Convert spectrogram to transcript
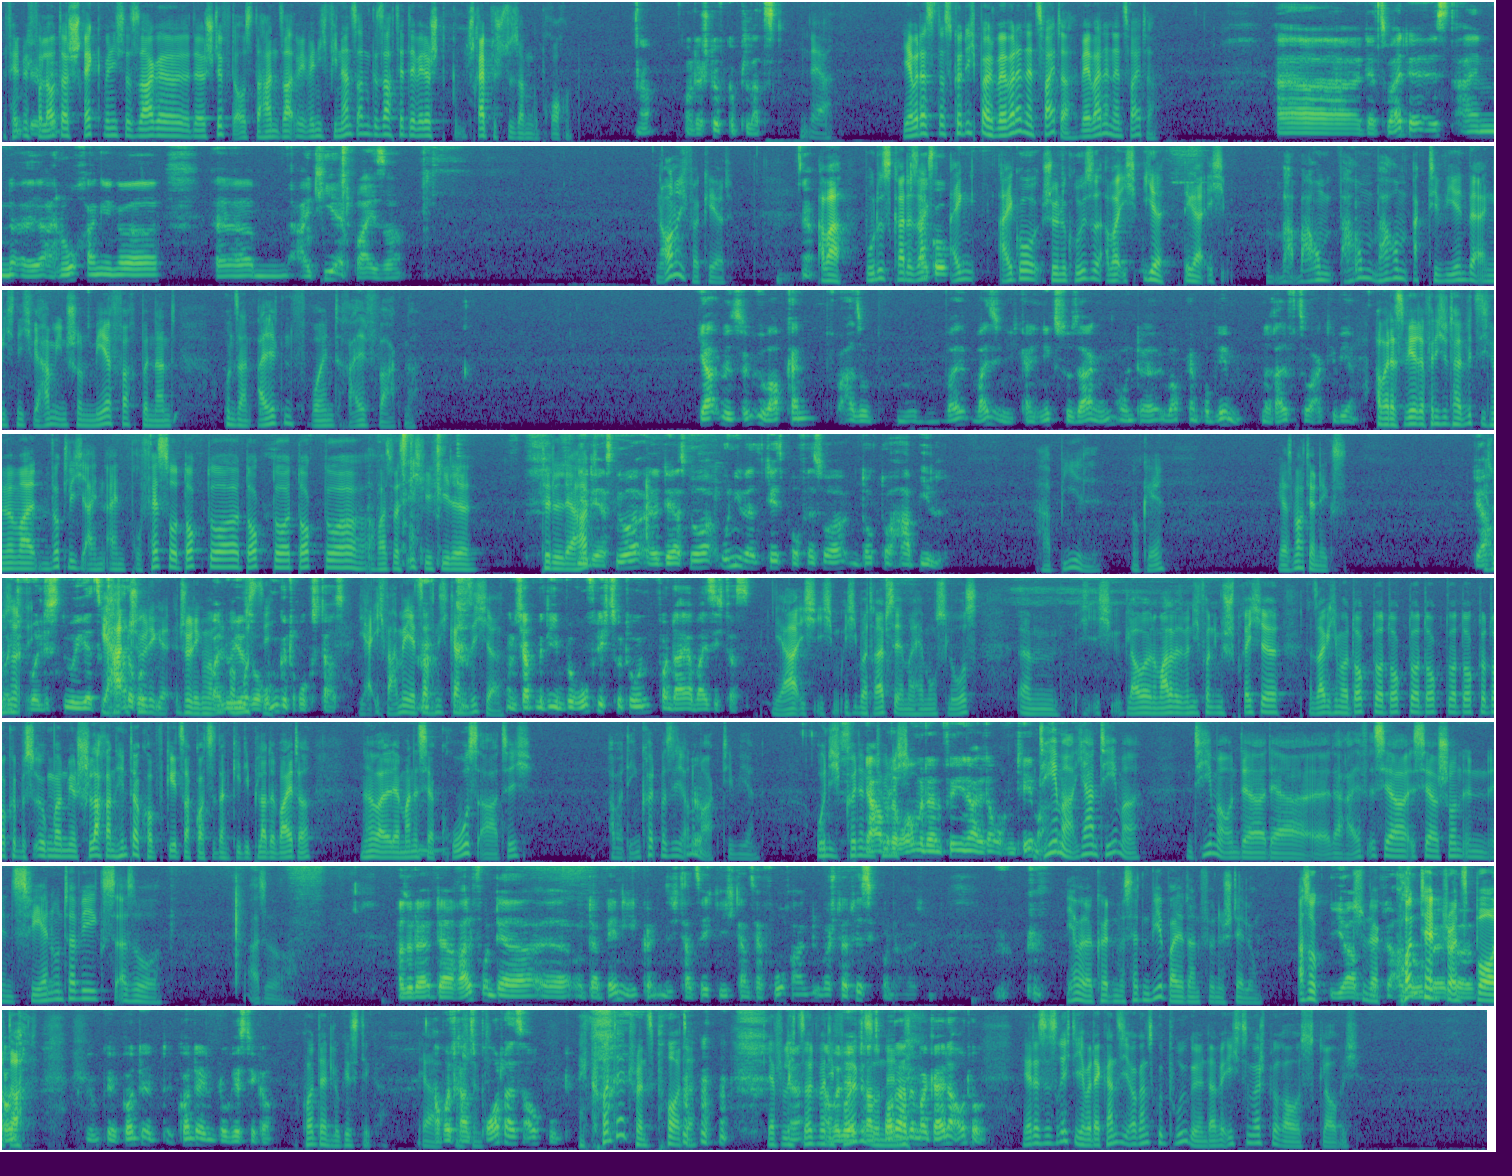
Da fällt mir Okay, vor okay. lauter Schreck, wenn ich das sage, der Stift aus der Hand. Wenn ich Finanzamt gesagt hätte, wäre der Schreibtisch zusammengebrochen. Ja. Und der Stift geplatzt. Ja. Ja, aber das, das könnte ich bei. Wer war denn der Zweiter? Wer war denn der Zweiter? Äh, der zweite ist ein, äh, ein hochrangiger ähm, IT-Advisor. Auch nicht verkehrt. Ja. Aber wo du es gerade sagst, Eiko. Eiko. Schöne Grüße, aber ich, hier, Digga, ich, wa- warum, warum, warum aktivieren wir eigentlich nicht, wir haben ihn schon mehrfach benannt, unseren alten Freund Ralf Wagner. Ja, ist überhaupt kein, also wei- weiß ich nicht, kann ich nichts zu sagen und äh, überhaupt kein Problem, einen Ralf zu aktivieren. Aber das wäre, finde ich total witzig, wenn wir mal wirklich einen, einen Professor, Doktor, Doktor, Doktor, was weiß ich, wie viele Titel der Nee, hat. der ist nur, äh, der ist nur Universitätsprofessor Dr. Habil. Habil, okay. Ja, das macht ja nichts. Ja, aber ich man- wollte es nur jetzt Ja, gerade entschuldige, rücken, entschuldige, man- weil du man hier so rumgedruckst hast. Ja, ich war mir jetzt auch nicht ganz sicher. Und ich habe mit ihm beruflich zu tun, von daher weiß ich das. Ja, ich, ich, ich übertreibe es ja immer hemmungslos. Ähm, ich, ich glaube, normalerweise, wenn ich von ihm spreche, dann sage ich immer Doktor, Doktor, Doktor, Doktor, Doktor, bis irgendwann mir ein Schlag an den Hinterkopf geht, sagt Gott sei Dank geht die Platte weiter. Ne, weil der Mann ist ja großartig. Aber den könnte man sich auch nochmal aktivieren. Und ich könnte Ja, aber da natürlich. brauchen wir dann für ihn halt auch ein Thema. Ein Thema, ja, ein Thema. Ein Thema. Und der, der, äh, der Ralf ist ja, ist ja schon in, in Sphären unterwegs. Also, also, Also der, der Ralf und der, äh, und der Benny könnten sich tatsächlich ganz hervorragend über Statistik unterhalten. ja, aber da könnten, was hätten wir beide dann für eine Stellung? Achso, Ja, stimmt, der also, Content äh, äh, Transporter. Okay, Content, Content Logistiker. Content Logistiker. Ja, aber das stimmt. Transporter ist auch gut. Content Transporter. Ja, vielleicht Ja, sollten wir die Folge der so Transporter hat nennen. immer geile Autos. Ja, das ist richtig, aber der kann sich auch ganz gut prügeln. Da wäre ich zum Beispiel raus, glaube ich.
